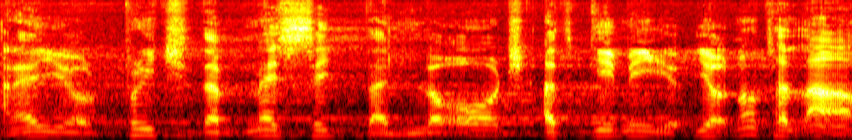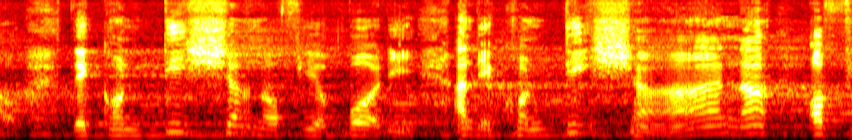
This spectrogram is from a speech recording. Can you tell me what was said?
and then you'll preach the message the Lord has given you. You're not allowed. The condition of your body and the condition of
